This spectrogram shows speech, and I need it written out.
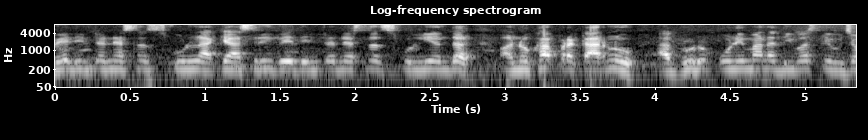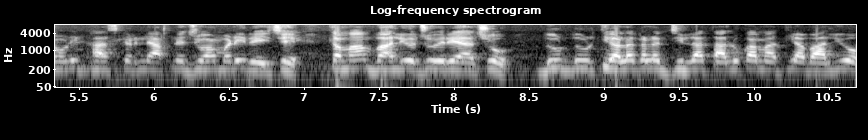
વેદ ઇન્ટરનેશનલ સ્કૂલના કે આ શ્રી વેદ ઇન્ટરનેશનલ સ્કૂલની અંદર અનોખા પ્રકારનું આ ગુરુ પૂર્ણિમાના દિવસની ઉજવણી ખાસ કરીને આપણે જોવા મળી રહી છે. તમામ વાલીઓ જોઈ રહ્યા છો. દૂર દૂરથી અલગ અલગ જિલ્લા તાલુકામાંથી આ વાલીઓ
